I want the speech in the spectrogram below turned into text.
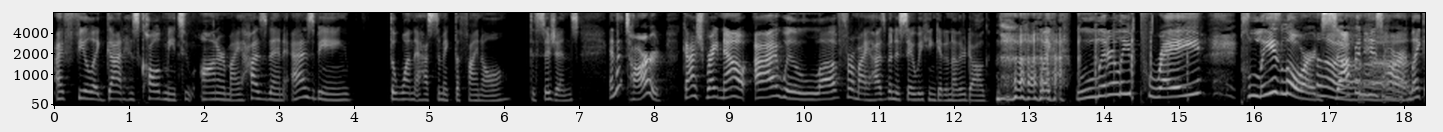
I feel like God has called me to honor my husband as being the one that has to make the final decisions. And that's hard. Gosh, right now, I would love for my husband to say we can get another dog. like, literally pray, please, Lord, soften his ah. heart. Like,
